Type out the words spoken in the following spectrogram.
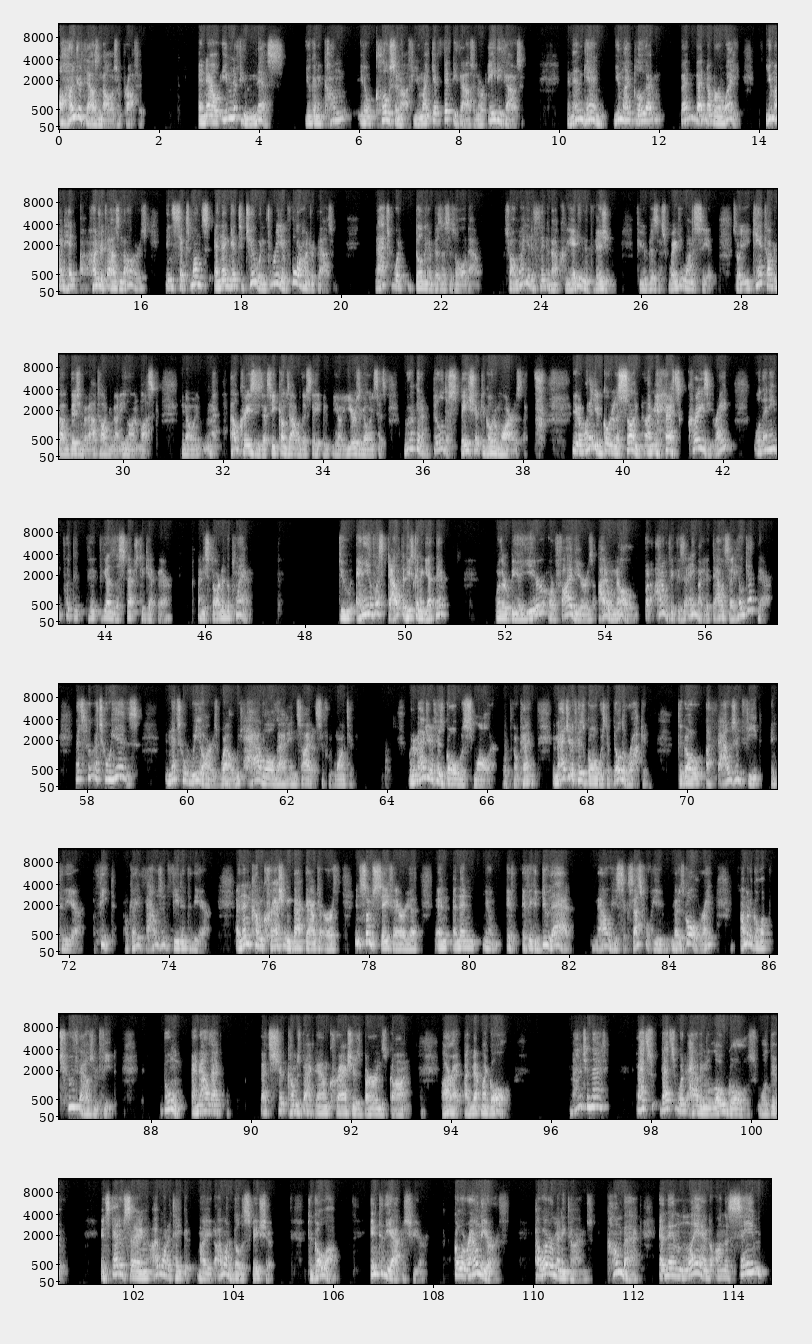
$100,000 in profit. And now, even if you miss, you're going to come, you know, close enough. You might get 50,000 or 80,000. And then again, you might blow that, that, that number away. You might hit $100,000 in six months and then get to two and three and 400,000. That's what building a business is all about. So I want you to think about creating the vision for your business. Where do you want to see it? So you can't talk about vision without talking about Elon Musk. You know, how crazy is this? He comes out with a statement, you know, years ago and he says, we're going to build a spaceship to go to Mars. Like, you know, why don't you go to the sun? I mean, that's crazy, right? Well, then he put the, together the steps to get there and he started the plan. Do any of us doubt that he's going to get there? Whether it be a year or five years, I don't know, but I don't think there's anybody that doubts that he'll get there. That's who, that's who he is. And that's who we are as well. We have all that inside us if we want to. But imagine if his goal was smaller, okay? Imagine if his goal was to build a rocket to go a thousand feet into the air, feet, okay? A thousand feet into the air and then come crashing back down to earth in some safe area. And, and then, you know, if, if he could do that, now he's successful. He met his goal, right? I'm going to go up 2,000 feet. Boom. And now that, that ship comes back down, crashes, burns, gone. All right, I met my goal. Imagine that. That's, that's what having low goals will do. Instead of saying, I want to take my, I want to build a spaceship to go up into the atmosphere, go around the earth, however many times, come back, and then land on the same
